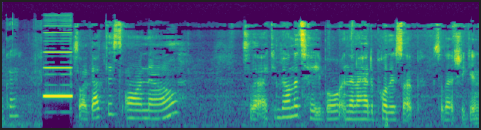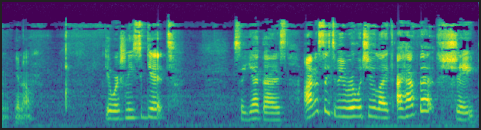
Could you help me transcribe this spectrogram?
okay? So I got this on now so that I can be on the table. And then I had to pull this up so that she can, you know, get where she needs to get. So yeah, guys, honestly, to be real with you, like I have that shape.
